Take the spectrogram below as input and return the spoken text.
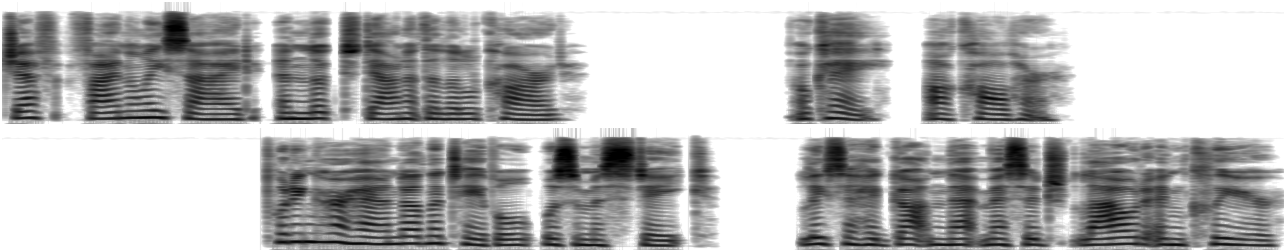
Jeff finally sighed and looked down at the little card. Okay, I'll call her. Putting her hand on the table was a mistake. Lisa had gotten that message loud and clear.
